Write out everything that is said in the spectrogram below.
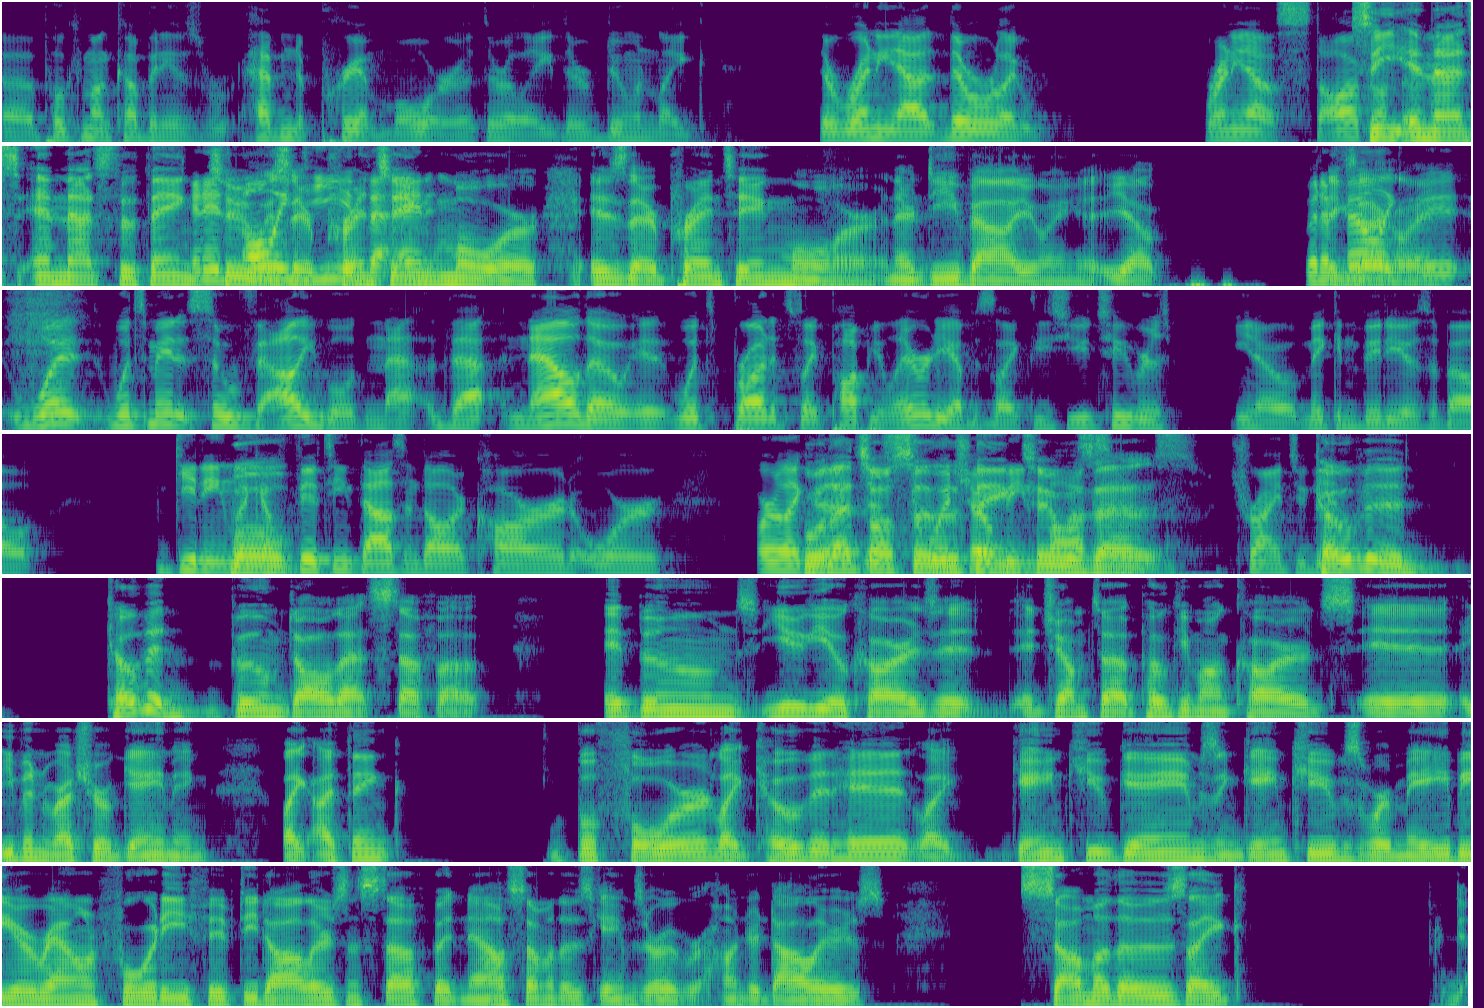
uh Pokemon Company was having to print more. They're like they're doing like they're running out. They were like running out of stock. See, and that's and that's the thing and too. Is they're printing and, more? Is they're printing more and they're devaluing it? Yep. But I exactly. feel like it, what what's made it so valuable that that now though it, what's brought its like popularity up is like these YouTubers you know making videos about getting like a fifteen thousand dollar card or or like well the, that's the also the thing too was that trying to COVID COVID boomed all that stuff up. It boomed Yu-Gi-Oh cards. It it jumped up Pokemon cards. It, even retro gaming. Like I think before like COVID hit, like GameCube games and GameCubes were maybe around 40 50 dollars and stuff, but now some of those games are over a hundred dollars. Some of those like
